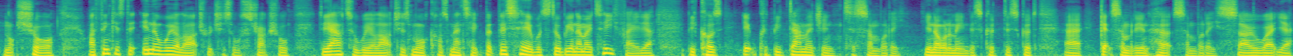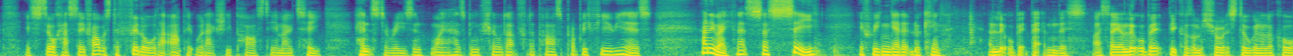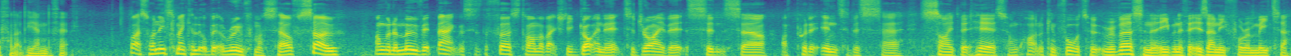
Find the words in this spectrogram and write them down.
not sure. I think it's the inner wheel arch which is all structural, the outer wheel arch is more cosmetic, but this here would still be an MOT failure because it could be damaging to somebody. You know what I mean? This could this could uh, get somebody and hurt somebody. So uh, yeah, it still has to. If I was to fill all that up, it would actually pass the MOT. Hence the reason why it has been filled up for the past probably few years. Anyway, let's uh, see if we can get it looking a little bit better than this. I say a little bit because I'm sure it's still going to look awful at the end of it. Right, so I need to make a little bit of room for myself. So I'm going to move it back. This is the first time I've actually gotten it to drive it since uh, I've put it into this uh, side bit here. So I'm quite looking forward to reversing it, even if it is only for a metre.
